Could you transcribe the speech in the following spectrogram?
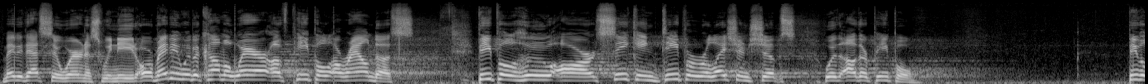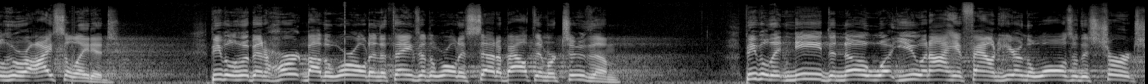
Maybe that's the awareness we need. Or maybe we become aware of people around us, people who are seeking deeper relationships with other people, people who are isolated people who have been hurt by the world and the things that the world has said about them or to them, People that need to know what you and I have found here in the walls of this church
